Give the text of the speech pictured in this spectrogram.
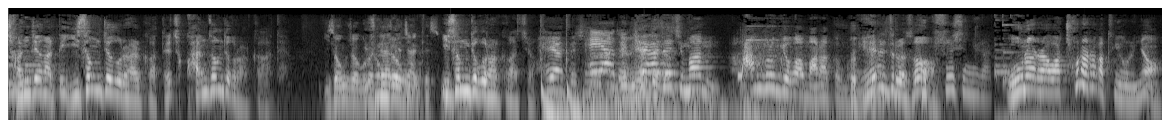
전쟁할 때 이성적으로 할 것 같아요? 관성적으로 할 것 같아요? 이성적으로 해야 되지 않겠습니까? 이성적으로 할 것 같죠. 해야 되지만 해야. 해야 되지만 안 그런 경우가 많았던 거예요. 예를 들어서. 오나라와 초나라 같은 경우는요.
